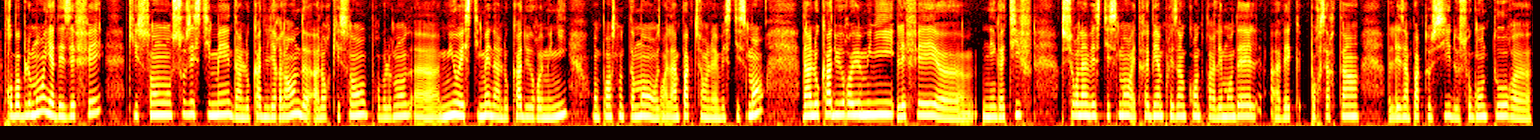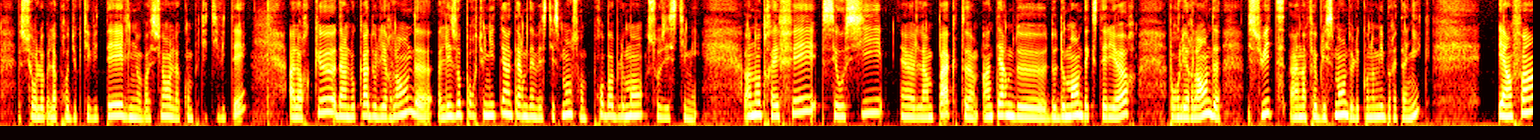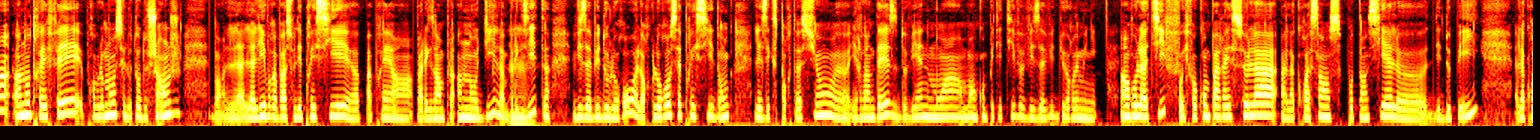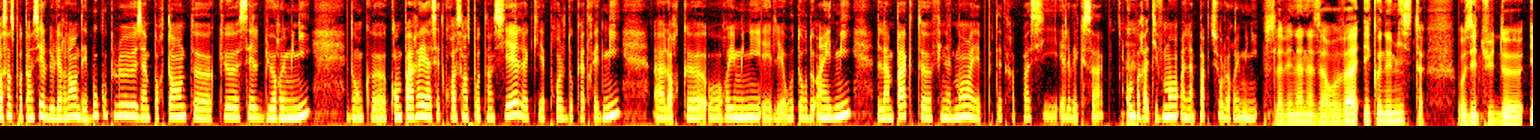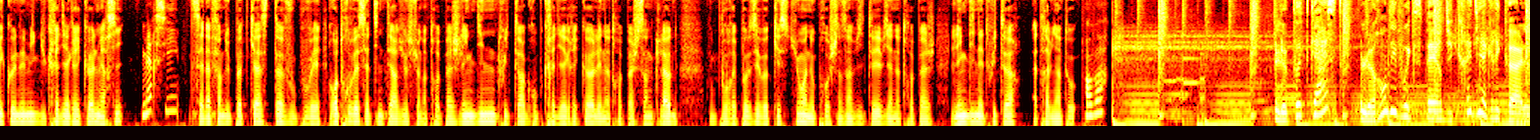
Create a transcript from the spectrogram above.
Probablement, il y a des effets qui sont sous-estimés dans le cas de l'Irlande, alors qu'ils sont probablement euh, mieux estimés dans le cas du Royaume-Uni. On pense notamment à l'impact sur l'investissement. Dans le cas du Royaume-Uni, l'effet euh, négatif sur l'investissement est très bien pris en compte par les modèles, avec pour certains les impacts aussi de second tour euh, sur la productivité, l'innovation, la compétitivité. Alors que dans le cas de l'Irlande, les opportunités en termes d'investissement sont probablement sous-estimées. Un autre effet, c'est aussi euh, l'impact en termes de demande extérieure pour l'Irlande suite à un affaiblissement de l'économie britannique. Et enfin, un autre effet, probablement, c'est le taux de change. Bon, la, livre va se déprécier euh, après, par exemple, un no deal, un mm. Brexit, vis-à-vis de l'euro, alors que l'euro s'apprécie. Donc, les exportations euh, irlandaises deviennent moins, moins compétitives vis-à-vis du Royaume-Uni. En relatif, il faut comparer cela à la croissance potentielle euh, des deux pays. La croissance potentielle de l'Irlande est beaucoup plus importante que celle du Royaume-Uni. Donc, euh, comparé à cette croissance potentielle qui est proche de 4,5, alors qu'au Royaume-Uni, elle est autour de 1,5, l'impact euh, finalement est peut-être pas si élevé que ça, comparativement à l'impact sur le Royaume-Uni. Slavena Nazarova, économiste aux études euh, économiques du Crédit Agricole, merci. Merci. C'est la fin du podcast. Vous pouvez retrouver cette interview sur notre page LinkedIn, Twitter, groupe Crédit Agricole et notre page SoundCloud. Vous pourrez poser vos questions à nos prochains invités via notre page LinkedIn et Twitter. À très bientôt. Au revoir. Le podcast, le rendez-vous expert du Crédit Agricole.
